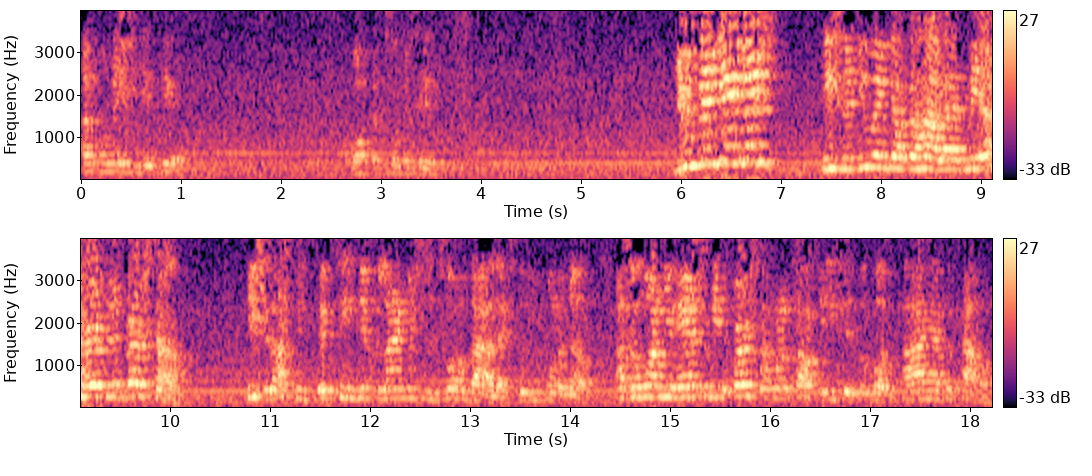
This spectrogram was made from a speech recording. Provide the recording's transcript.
I thought maybe he didn't hear. I walked up to him and said, You speak English? He said, You ain't got to holler at me. I heard it the first time. He said, I speak 15 different languages and 12 dialects. What do you want to know? I said, Why didn't you answer me the first time I want to talk to you? He said, Because I have the power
